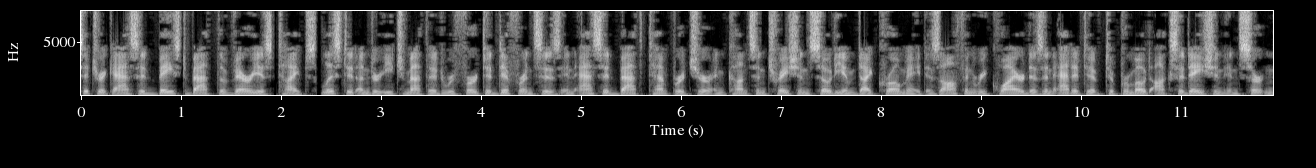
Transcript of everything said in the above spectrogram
citric acid based bath. The various types listed listed under each method refer to differences in acid bath temperature and concentration. Sodium dichromate is often required as an additive to promote oxidation in certain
